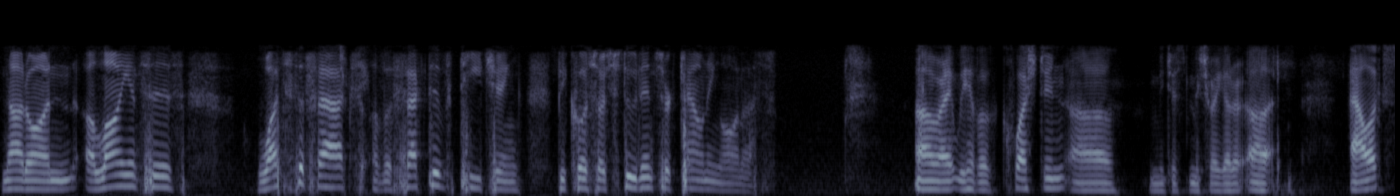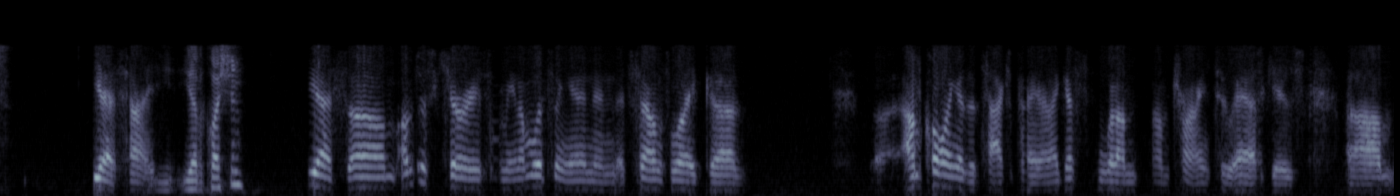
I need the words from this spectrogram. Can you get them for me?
not on alliances. What's the facts of effective teaching because our students are counting on us? All right, we have a question. Uh, let me just make sure I got it. Uh, Alex? Yes, hi. You have a question? Yes, um, I'm just curious. I mean, I'm listening in, and it sounds like uh, I'm calling as a taxpayer, and I guess what I'm I'm trying to ask is um,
